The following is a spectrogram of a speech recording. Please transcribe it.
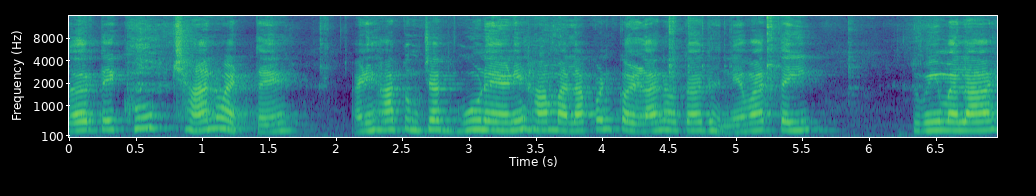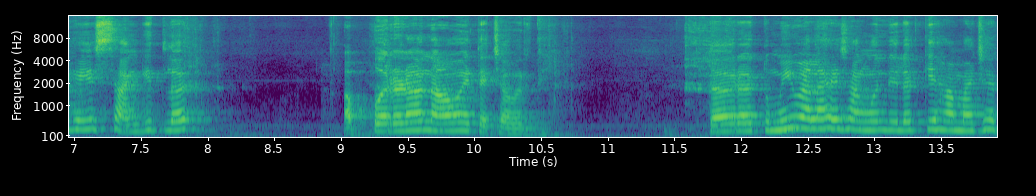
तर ते खूप छान वाटतंय. आणि हा तुमच्यात गुण आहे आणि हा मला पण कळला नव्हता. धन्यवाद ताई. तुम्ही मला हे सांगितलं. अपर्णा नाव आहे त्याच्यावरती. तर तुम्ही मला हे सांगून दिलं की हा माझ्यात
